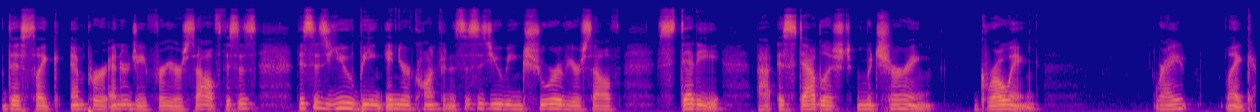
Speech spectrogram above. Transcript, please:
this like emperor energy for yourself this is this is you being in your confidence this is you being sure of yourself steady uh, established maturing growing right like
